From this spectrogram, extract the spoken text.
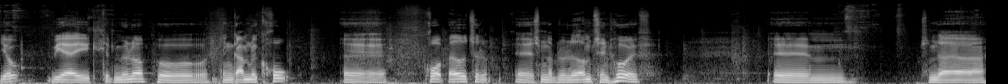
Jo, vi er i Klitmøller på den gamle kro, øh, og Badehotel, øh, som der blev lavet om til en HF. Øh, som der er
